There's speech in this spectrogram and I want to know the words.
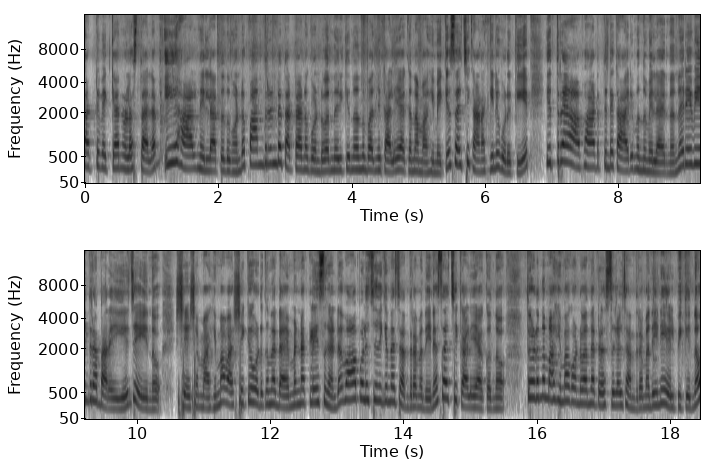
തട്ട് വെക്കാനുള്ള സ്ഥലം ഈ ഹാളിനില്ലാത്തത് കൊണ്ട് പന്ത്രണ്ട് തട്ടാണ് കൊണ്ടുവന്നിരിക്കുന്നതെന്ന് പറഞ്ഞ് കളിയാക്കുന്ന മഹിമയ്ക്ക് സച്ചി കണക്കിന് കൊടുക്കുകയും ഇത്ര ആഭാടത്തിന്റെ കാര്യമൊന്നുമില്ലായിരുന്നെന്ന് രവീന്ദ്രൻ പറയുകയും ചെയ്യുന്നു. ശേഷം മഹിമ വർഷയ്ക്ക് കൊടുക്കുന്ന ഡയമണ്ട് നെക്ലേസ് കണ്ട് വാ പൊളിച്ചു നിൽക്കുന്ന ചന്ദ്രമതിനെ സച്ചി കളിയാക്കുന്നു. തുടർന്ന് മഹിമ കൊണ്ടുവന്ന ഡ്രസ്സുകൾ ചന്ദ്രമതിനെ ഏൽപ്പിക്കുന്നു.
